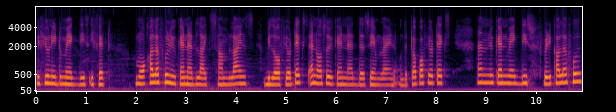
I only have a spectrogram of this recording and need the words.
If you need to make this effect more colorful you can add like some lines below of your text and also you can add the same line on the top of your text and you can make this very colorful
